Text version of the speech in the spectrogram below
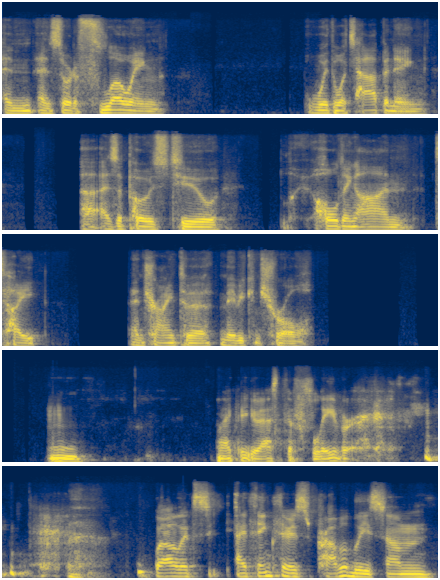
and and sort of flowing with what's happening uh, as opposed to holding on tight and trying to maybe control. Mm. I like that you asked the flavor. well, it's, I think there's probably some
